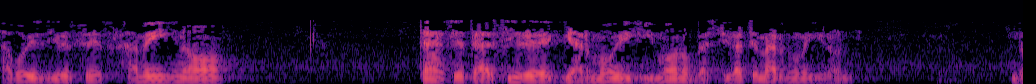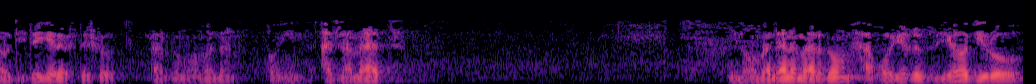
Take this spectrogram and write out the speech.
هوای زیر صفر همه اینها تحت تاثیر گرمای ایمان و بصیرت مردم ایران نادیده گرفته شد. مردم آمدن با این عظمت. این آمدن مردم حقایق زیادی رو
